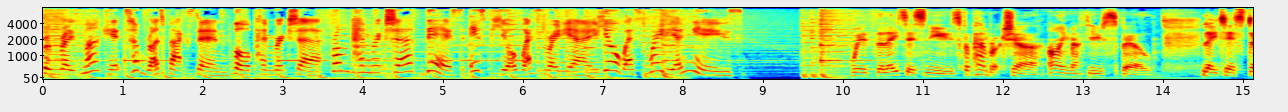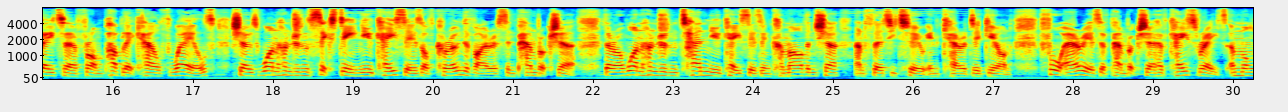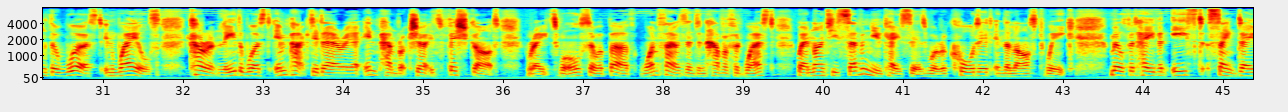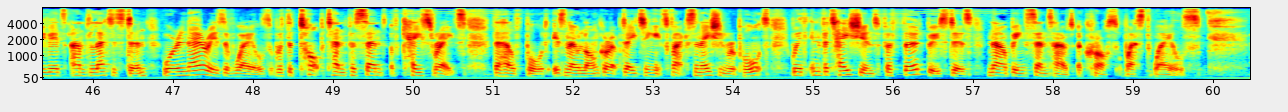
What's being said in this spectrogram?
From Rosemarket to Rudbaxton for Pembrokeshire. From Pembrokeshire, this is Pure West Radio. Pure West Radio News. With the latest news for Pembrokeshire, I'm Matthew Spill. Latest data from Public Health Wales shows 116 new cases of coronavirus in Pembrokeshire. There are 110 new cases in Carmarthenshire and 32 in Ceredigion. Four areas of Pembrokeshire have case rates among the worst in Wales. Currently, the worst impacted area in Pembrokeshire is Fishguard. Rates were also above 1,000 in Haverfordwest, where 97 new cases were recorded in the last week. Milford Haven East, St David's, and Letterston were in areas of Wales with the top 10% of case rates. The Health Board is no longer updating its vaccination reports, with invitations for third boosters now being sent out across West Wales.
